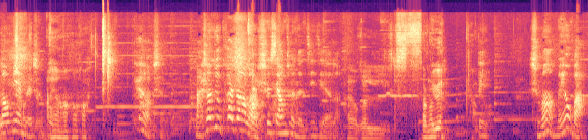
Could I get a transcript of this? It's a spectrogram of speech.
捞面的时候哎呀，好好好，太好吃了。马上就快到了吃香椿的季节了。还有个三个月差不对多。什么没有吧？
